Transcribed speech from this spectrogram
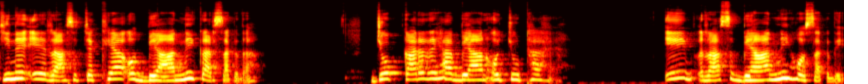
ਜਿਨੇ ਇਹ ਰਸ ਚੱਖਿਆ, ਉਹ ਬਿਆਨ ਨਹੀਂ ਕਰ ਸਕਦਾ। ਜੋ ਕਰ ਰਿਹਾ ਬਿਆਨ, ਉਹ ਝੂਠਾ ਹੈ। ਇਹ ਰਸ ਬਿਆਨ ਨਹੀਂ ਹੋ ਸਕਦੇ,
